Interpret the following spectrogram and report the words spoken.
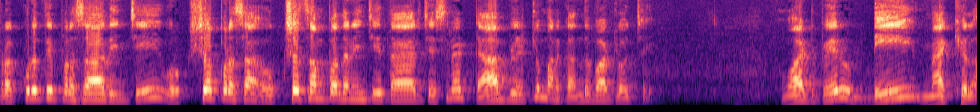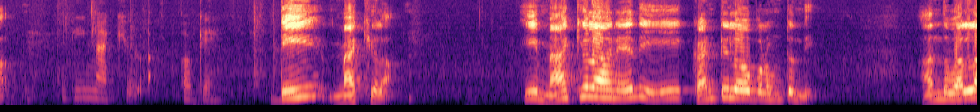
ప్రకృతి ప్రసాదించి వృక్ష ప్రసా వృక్ష సంపద నుంచి తయారు చేసిన ట్యాబ్లెట్లు మనకు అందుబాటులో వచ్చాయి. వాటి పేరు D macula D macula okay. D macula ఈ మ్యాక్యులా అనేది కంటి లోపల ఉంటుంది. అందువల్ల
